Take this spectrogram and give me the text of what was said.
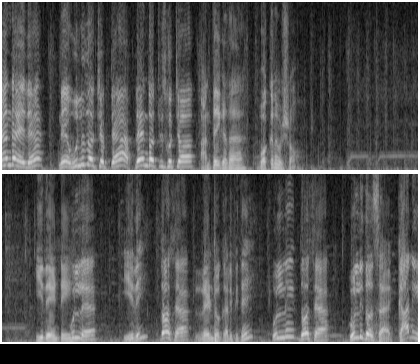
ఏందా ఇది? నే ఉల్లిదో చెప్తే ప్లేన్ దో తీసుకొచ్చా? అంతే కదా ఒక్క నిమిషం. ఇదేంటి? ఉల్లి. ఇది? దోశ. రెండు కలిపితే? ఉల్లి దోశ. ఉల్లి దోశ కానీ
